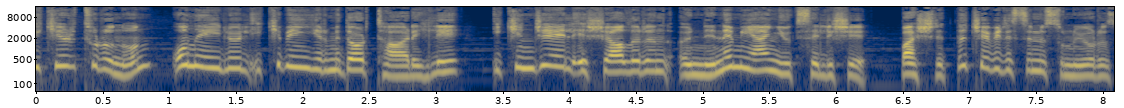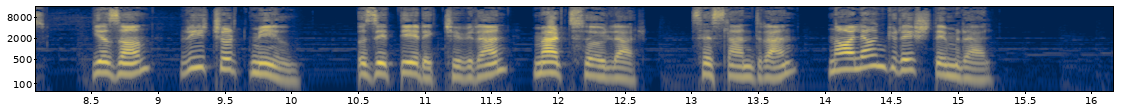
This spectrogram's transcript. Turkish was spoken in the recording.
Fikir turunun 10 Eylül 2024 tarihli ikinci el eşyaların önlenemeyen yükselişi başlıklı çevirisini sunuyoruz. Yazan Richard Milne, özetleyerek çeviren Mert Söyler, seslendiren Nalan Güreş Demirel.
